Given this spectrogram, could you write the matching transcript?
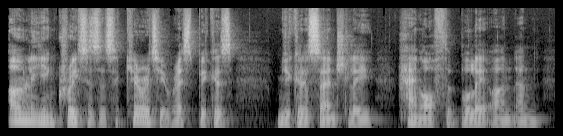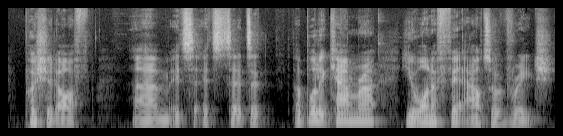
only increases the security risk because you could essentially hang off the bullet and, and push it off. Um, it's it's it's a, a bullet camera you want to fit out of reach.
